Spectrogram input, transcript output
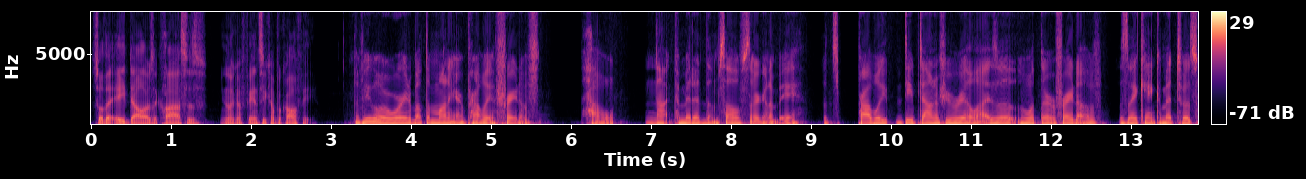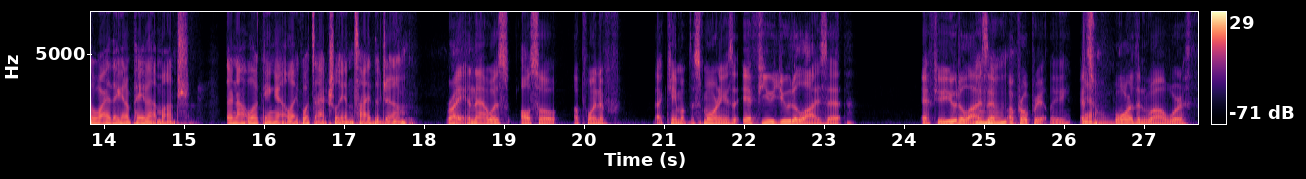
So the eight dollars a class is you know like a fancy cup of coffee. The people who are worried about the money are probably afraid of how not committed themselves they're going to be. It's probably deep down, if you realize it, what they're afraid of is they can't commit to it. So why are they going to pay that much? They're not looking at like what's actually inside the gym. Right, and that was also a point of that came up this morning is that if you utilize it, if you utilize Mhm. it appropriately, it's Yeah. more than well worth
